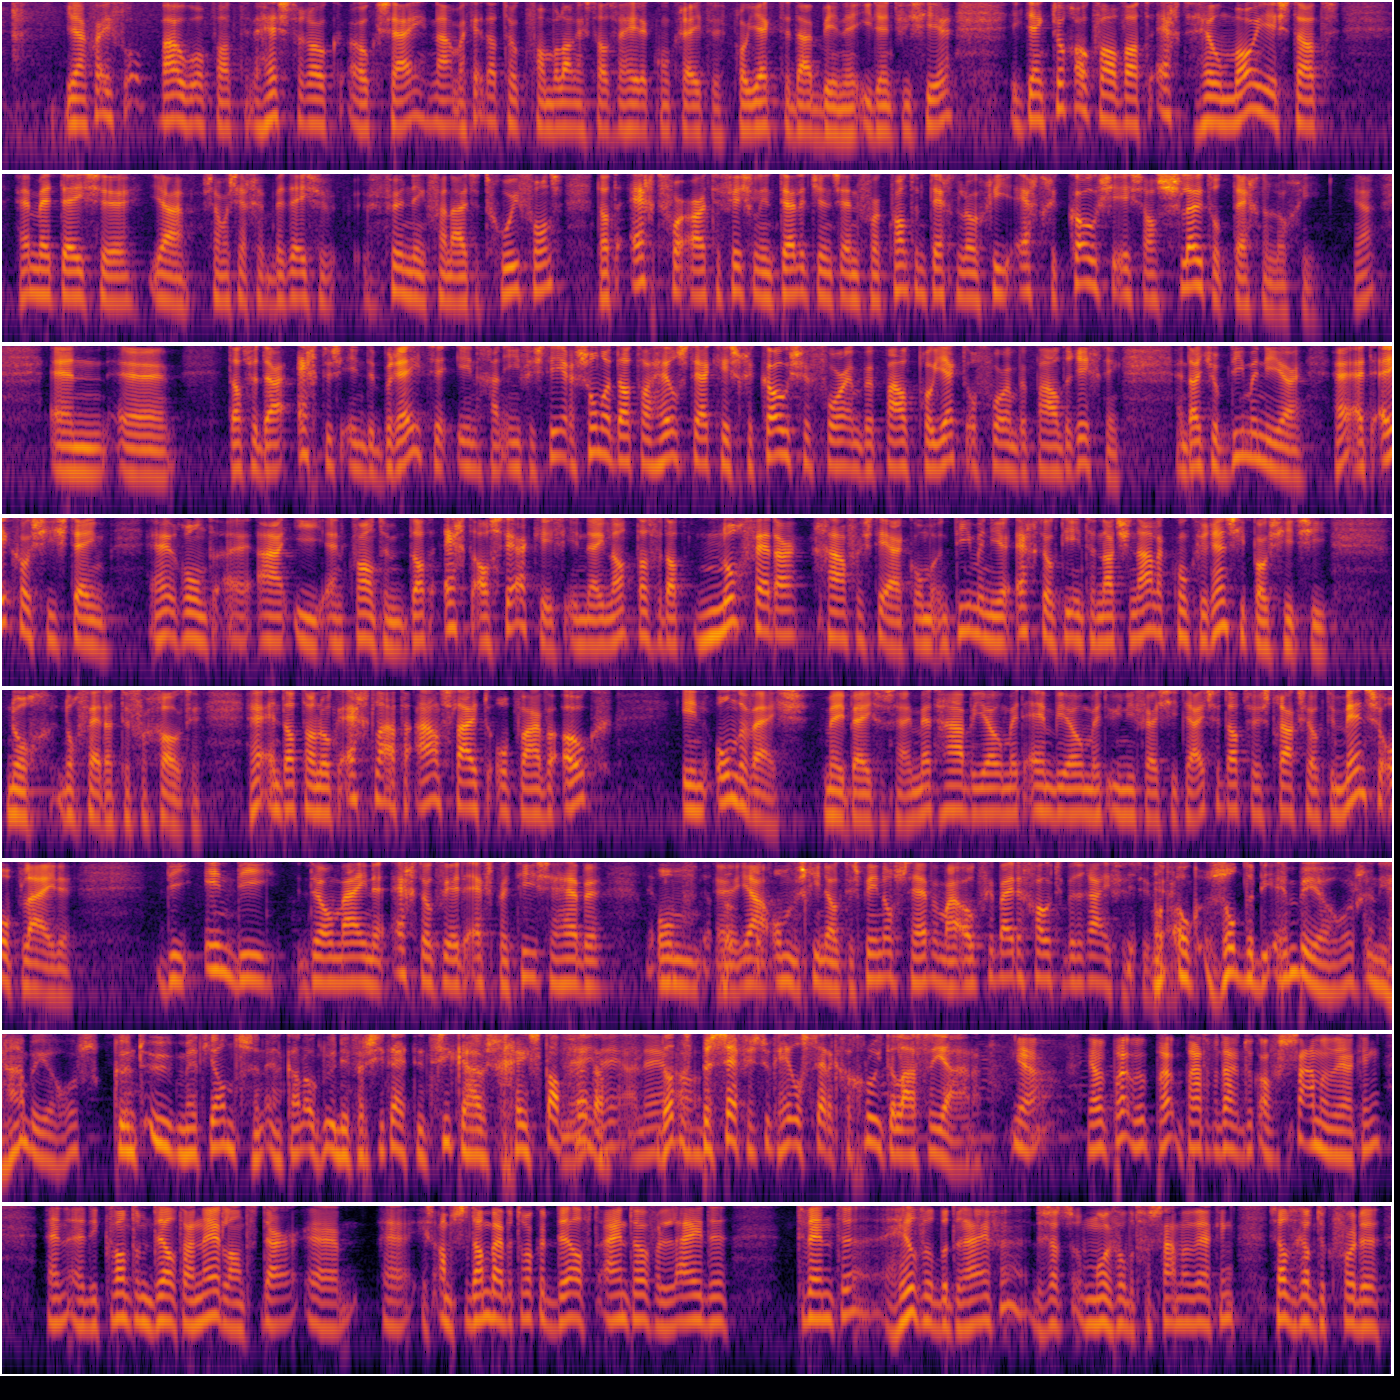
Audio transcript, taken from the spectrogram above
Ja, ik wil even bouwen op wat Hester ook, ook zei. Namelijk dat het ook van belang is dat we hele concrete projecten daarbinnen identificeren. Ik denk toch ook wel wat echt heel mooi is dat met deze, ja, zou maar zeggen, met deze funding vanuit het Groeifonds, dat echt voor artificial intelligence en voor kwantumtechnologie echt gekozen is als sleuteltechnologie. Ja? En uh, dat we daar echt dus in de breedte in gaan investeren, zonder dat er heel sterk is gekozen voor een bepaald project of voor een bepaalde richting. En dat je op die manier hè, het ecosysteem hè, rond eh, AI en kwantum, dat echt al sterk is in Nederland, dat we dat nog verder gaan versterken. Om op die manier echt ook die internationale concurrentiepositie nog, nog verder te vergroten. En dat dan ook echt laten aansluiten op waar we ook in onderwijs mee bezig zijn. Met HBO, met MBO, met universiteit. Zodat we straks ook de mensen opleiden die in die domeinen echt ook weer de expertise hebben om, uh, ja, om misschien ook de spin-offs te hebben, maar ook weer bij de grote bedrijven te Want ook zonder die mbo'ers en die hbo'ers kunt u met Jansen en kan ook de universiteit in het ziekenhuis geen stap verder. Nee, nee, dat is, het besef is natuurlijk heel sterk gegroeid de laatste jaren. Ja, ja, we, praten vandaag natuurlijk over samenwerking. En uh, die Quantum Delta Nederland, daar uh, uh, is Amsterdam bij betrokken, Delft, Eindhoven, Leiden, Twente. Heel veel bedrijven. Dus dat is een mooi voorbeeld van samenwerking. Hetzelfde geldt natuurlijk voor de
